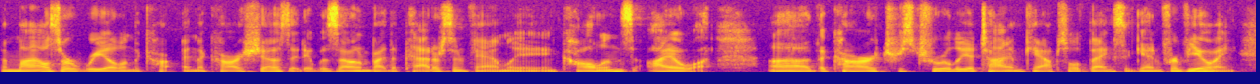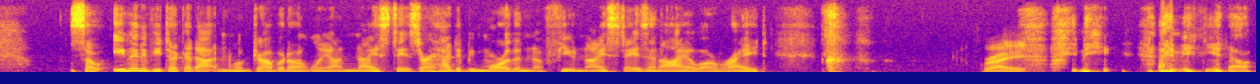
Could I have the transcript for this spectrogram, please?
The miles are real, and the car and the car shows it. It was owned by the Patterson family in Collins, Iowa. Uh, the car is truly a time capsule. Thanks again for viewing. So even if you took it out and drove it only on nice days, there had to be more than a few nice days in Iowa, right? Right. I mean, I mean, you know,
